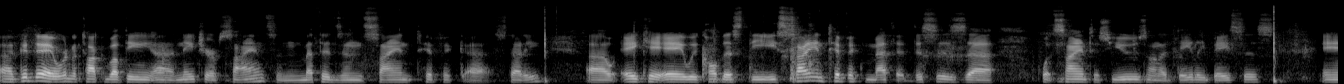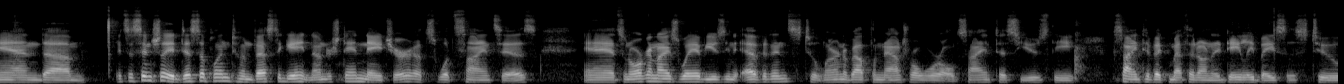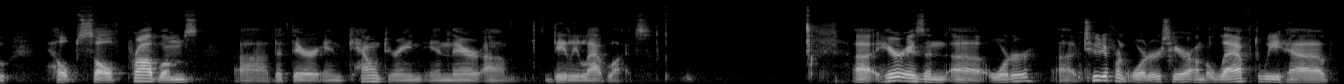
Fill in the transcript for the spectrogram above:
Uh, good day. We're going to talk about the uh, nature of science and methods in scientific uh, study. AKA, uh, we call this the scientific method. This is uh, what scientists use on a daily basis. And um, it's essentially a discipline to investigate and understand nature. That's what science is. And it's an organized way of using evidence to learn about the natural world. Scientists use the scientific method on a daily basis to help solve problems uh, that they're encountering in their um, daily lab lives. Uh, here is an uh, order, uh, two different orders here. On the left we have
